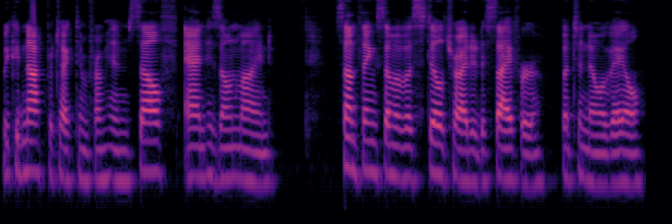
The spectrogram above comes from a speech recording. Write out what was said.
we could not protect him from himself and his own mind. Something some of us still try to decipher, but to no avail.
